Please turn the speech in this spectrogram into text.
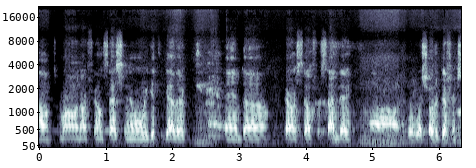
um, tomorrow in our film session, and when we get together and uh, prepare ourselves for Sunday, uh, we'll, we'll show the difference.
